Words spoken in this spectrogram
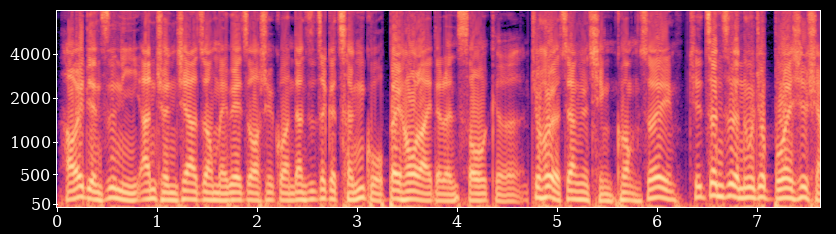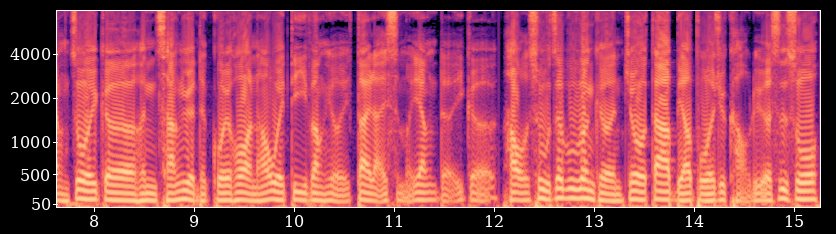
好一点是你安全下庄没被抓去关，但是这个成果被后来的人收割，就会有这样的情况。所以其实政治人物就不会去想做一个很长远的规划，然后为地方。有带来什么样的一个好处？这部分可能就大家比较不会去考虑，而是说。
